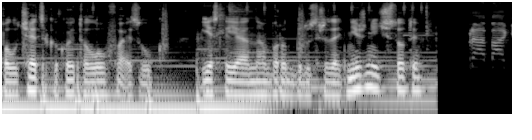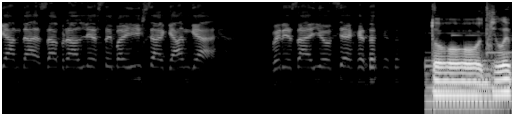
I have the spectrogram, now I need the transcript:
получается какой-то lo-fi звук. Если я наоборот буду срезать нижние частоты, то delay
